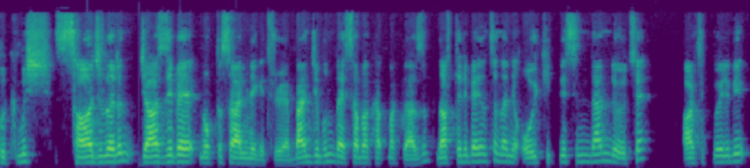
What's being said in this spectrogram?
bıkmış sağcıların cazibe noktası haline getiriyor. Bence bunu da hesaba katmak lazım. Naftali Bennett'ın hani oy kitlesinden de öte artık böyle bir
